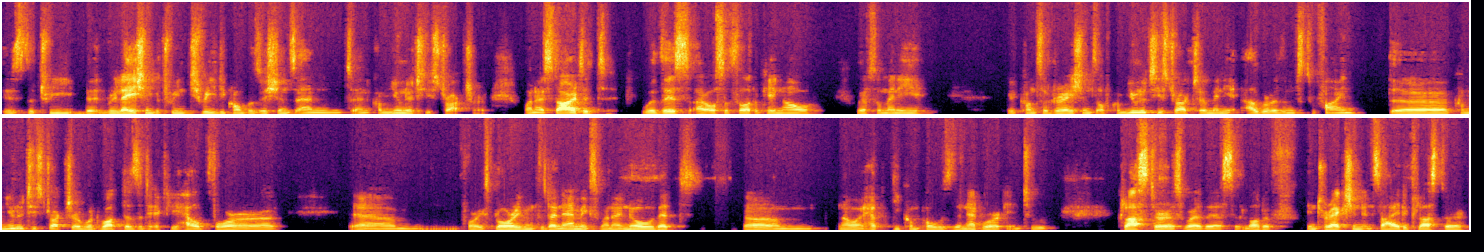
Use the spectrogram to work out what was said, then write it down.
is the tree the relation between tree decompositions and and community structure. When I started with this, I also thought, okay, now we have so many considerations of community structure, many algorithms to find the community structure, but what does it actually help for um, for exploring the dynamics when I know that um, now I have decomposed the network into clusters where there's a lot of interaction inside a cluster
